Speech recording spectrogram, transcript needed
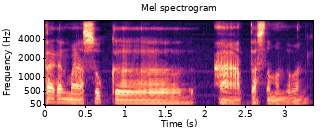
Kita akan masuk ke atas teman-teman.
